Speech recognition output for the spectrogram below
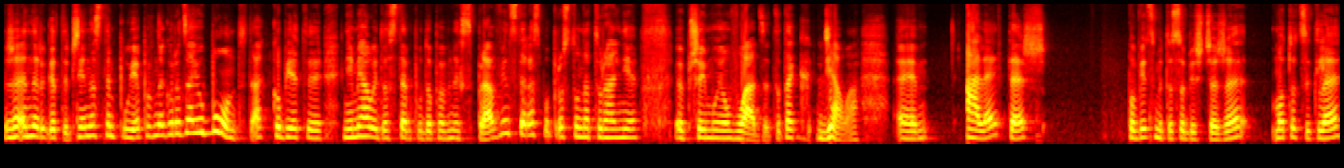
że energetycznie następuje pewnego rodzaju bunt. Tak? Kobiety nie miały dostępu do pewnych spraw, więc teraz po prostu naturalnie e, przejmują władzę. To tak działa. Ale też, powiedzmy to sobie szczerze, motocykle,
